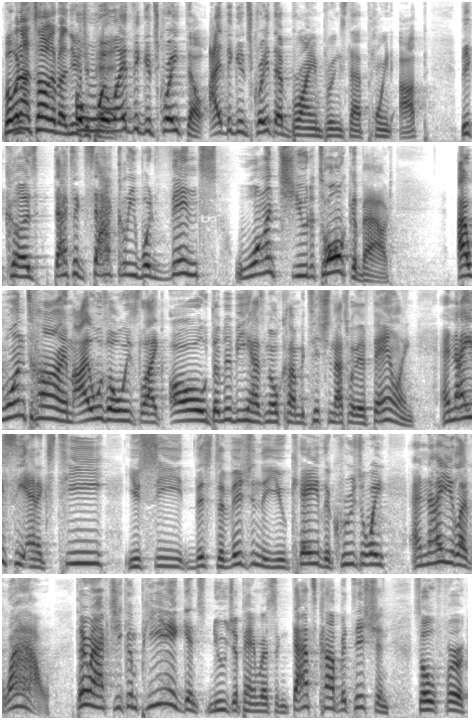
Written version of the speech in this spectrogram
But we're not talking about New Oh, Japan. well, I think it's great, though. I think it's great that Brian brings that point up because that's exactly what Vince wants you to talk about. At one time, I was always like, oh, WWE has no competition. That's why they're failing. And now you see NXT, you see this division, the UK, the Cruiserweight, and now you're like, wow, they're actually competing against New Japan Wrestling. That's competition. So for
